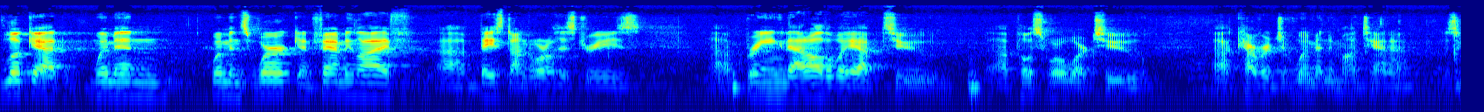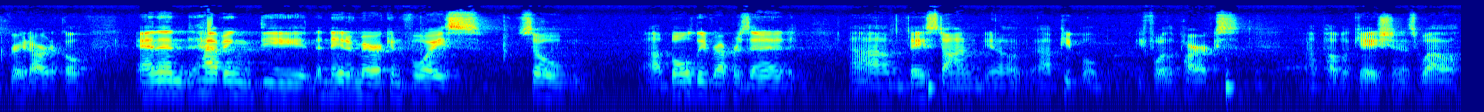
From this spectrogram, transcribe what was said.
look at women, women's work and family life based on oral histories, bringing that all the way up to post World War II coverage of women in Montana. It was a great article and then having the, the Native American voice so uh, boldly represented um, based on you know uh, people before the parks uh, publication as well.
